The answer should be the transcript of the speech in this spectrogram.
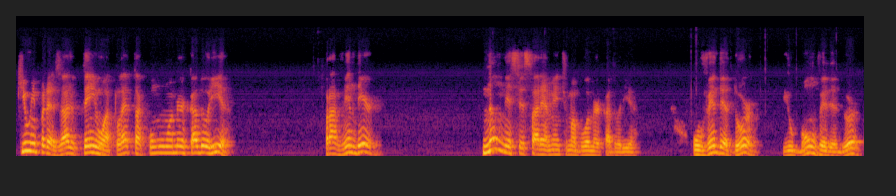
que o empresário tem o atleta como uma mercadoria para vender. Não necessariamente uma boa mercadoria. O vendedor e o bom vendedor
